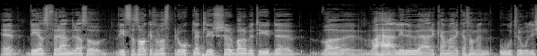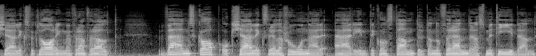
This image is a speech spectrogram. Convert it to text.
eh, dels förändras och vissa saker som var språkliga klyschor bara betyder vad, vad härlig du är kan verka som en otrolig kärleksförklaring men framförallt vänskap och kärleksrelationer är inte konstant utan de förändras med tiden.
